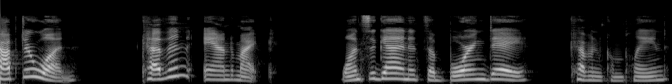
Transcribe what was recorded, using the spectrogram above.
Chapter 1 Kevin and Mike. Once again, it's a boring day, Kevin complained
